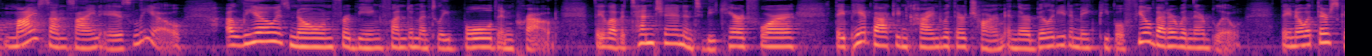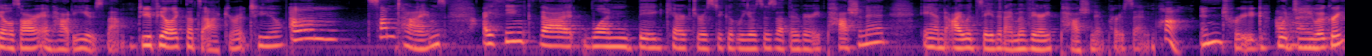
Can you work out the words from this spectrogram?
my sun sign is Leo. A Leo is known for being fundamentally bold and proud. They love attention and to be cared for. They pay it back in kind with their charm and their ability to make people feel better when they're blue. They know what their skills are and how to use them. Do you feel like that's accurate to you? Um, Sometimes. I think that one big characteristic of Leos is that they're very passionate, and I would say that I'm a very passionate person. Huh, intrigue. Would you agree?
